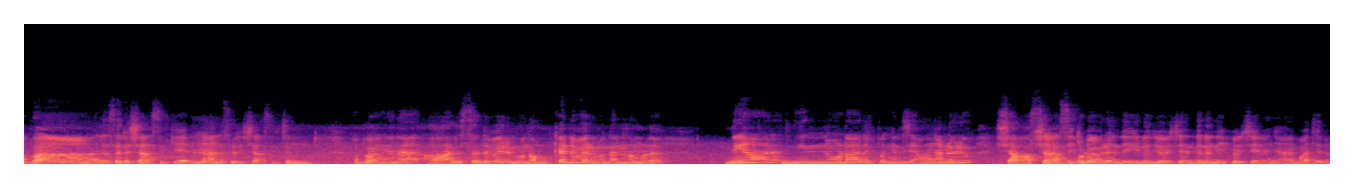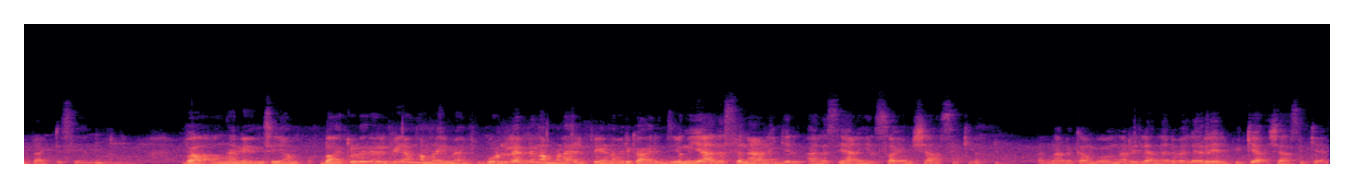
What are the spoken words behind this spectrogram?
അപ്പൊ അലസര ശാസിക്കുക. എല്ലാ അലസര ശാസിച്ചു അപ്പൊ ഇങ്ങനെ ആ അലസത വരുമ്പോ നമുക്ക് തന്നെ വരുമ്പോ തന്നെ നമ്മൾ നീ ആര് നിന്നോട് ആരിപ്പോ ഇങ്ങനെ ചെയ്യ- അങ്ങനെ ഒരു ശാസ്ത്രം ശാസിക്കുമ്പോൾ അവരെന്തെങ്കിലും ചോദിച്ചാൽ എന്തിനാ നീ ഇപ്പൊ ചെയ്യണം? ഞാൻ വചനം പ്രാക്ടീസ് ചെയ്യാന്ന്. പറഞ്ഞു അപ്പൊ അങ്ങനെ ചെയ്യാം. ബാക്കിയുള്ളവരെ ഹെൽപ്പ് ചെയ്യാം. നമ്മളെയും. കൂടുതലായിട്ട് നമ്മളെ ഹെൽപ്പ് ചെയ്യണ ഒരു കാര്യം ചെയ്യും നീ അലസനാണെങ്കിൽ അലസിയാണെങ്കിൽ സ്വയം ശാസിക്കുക. അത് നടക്കാൻ പോകുന്ന അറിയില്ല. എന്നാലും വല്ലവരെ ഏൽപ്പിക്കുക ശാസിക്കാൻ.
